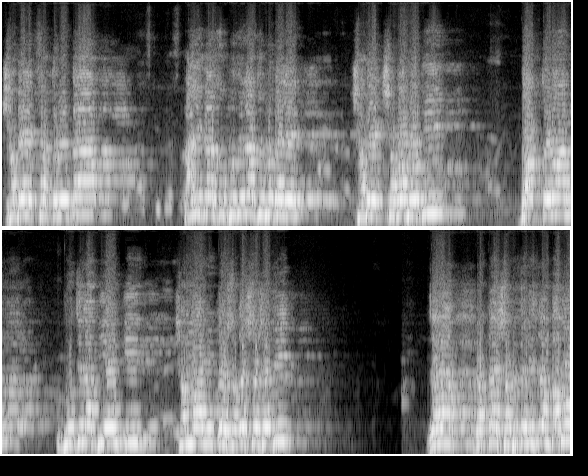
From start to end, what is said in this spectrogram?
সাবেক ছাত্রনেতা কালীগাছ উপজেলা যুব দলের সাবেক সভাপতি, বর্তমান উপজেলা বিএনপির সম্মানিত সদস্য সচিব জনাব ডক্টর শফিকুল ইসলাম বাবু,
